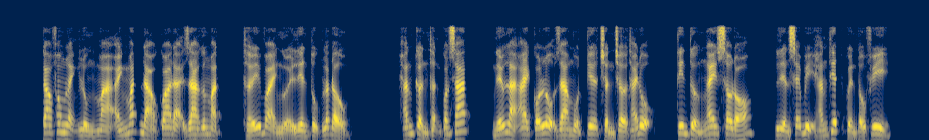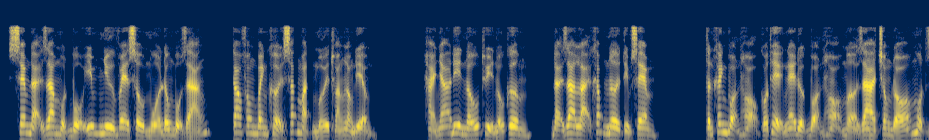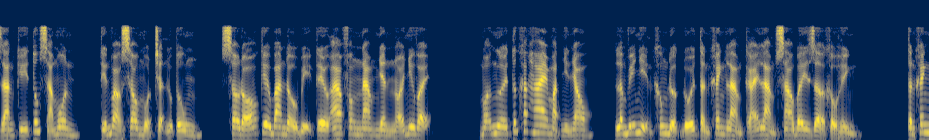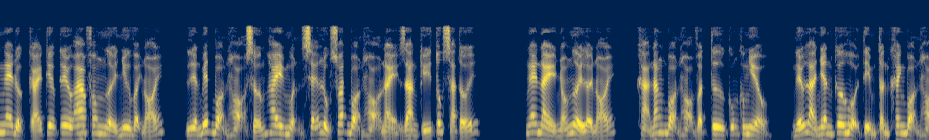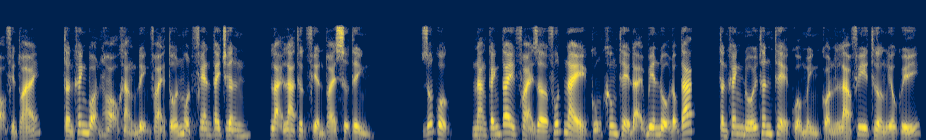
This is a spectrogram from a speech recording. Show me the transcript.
Cao Phong lạnh lùng mà ánh mắt đảo qua đại gia gương mặt, thấy vài người liên tục lắc đầu. Hắn cẩn thận quan sát, nếu là ai có lộ ra một tia trần chờ thái độ, tin tưởng ngay sau đó, liền sẽ bị hắn thiết quyền tấu phi. Xem đại gia một bộ im như ve sầu mùa đông bộ dáng, Cao Phong banh khởi sắc mặt mới thoáng lòng điểm. Hải Nhã đi nấu thủy nấu cơm, đại gia lại khắp nơi tìm xem. Tần Khanh bọn họ có thể nghe được bọn họ mở ra trong đó một gian ký túc xá môn, tiến vào sau một trận lục tung, sau đó kêu ban đầu bị kêu A Phong nam nhân nói như vậy. Mọi người tức khắc hai mặt nhìn nhau, Lâm Vĩ nhịn không được đối Tần Khanh làm cái làm sao bây giờ khẩu hình. Tần Khanh nghe được cái kêu kêu A Phong người như vậy nói, liền biết bọn họ sớm hay muộn sẽ lục soát bọn họ này gian ký túc xá tới. Nghe này nhóm người lời nói, khả năng bọn họ vật tư cũng không nhiều, nếu là nhân cơ hội tìm Tần Khanh bọn họ phiền thoái, Tần Khanh bọn họ khẳng định phải tốn một phen tay chân, lại là thực phiền thoái sự tình. Rốt cuộc, nàng cánh tay phải giờ phút này cũng không thể đại biên độ động tác, Tần Khanh đối thân thể của mình còn là phi thường yêu quý.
